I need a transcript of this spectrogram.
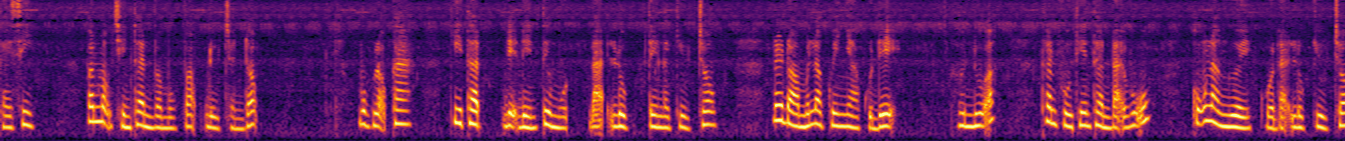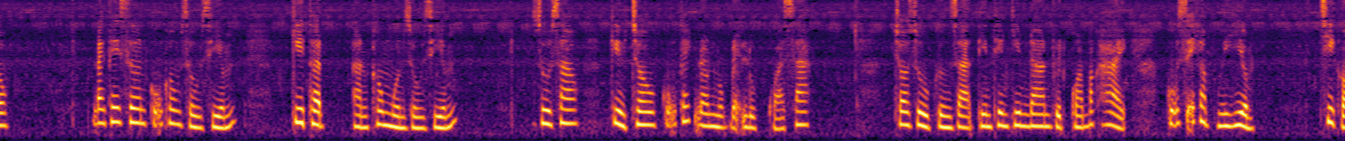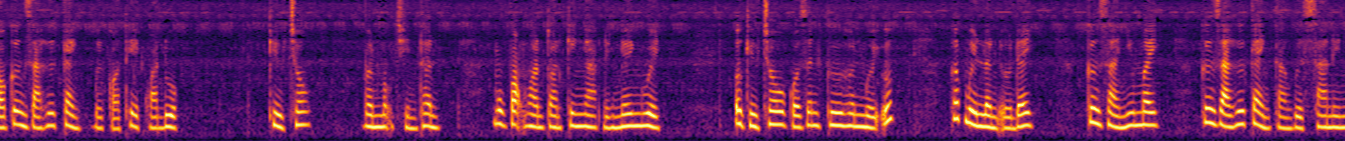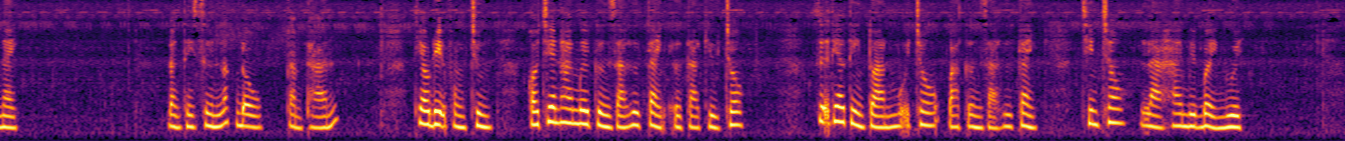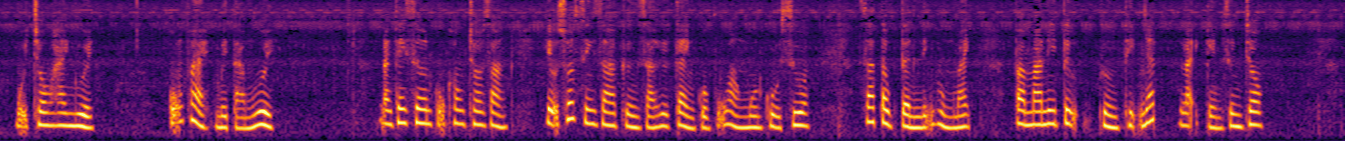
Cái gì? Vân Mộng Chiến Thần và Mục Vọng đều chấn động. Mục lão ca, Kỳ thật đệ đến từ một đại lục tên là Kiều Châu, Nơi đó mới là quê nhà của đệ. Hơn nữa, Thần Phù Thiên Thần Đại Vũ Cũng là người của đại lục Kiều Châu. Đăng Thanh Sơn cũng không giấu giếm. Kỳ thật, hắn không muốn giấu giếm. Dù sao, Kiều Châu cũng cách đoan mục đại lục quá xa. Cho dù cường giả tiên thiên kim đan vượt qua Bắc Hải, Cũng sẽ gặp nguy hiểm. Chỉ có cường giả hư cảnh mới có thể qua được. Kiều Châu, Vân Mộng Chiến Thần, Mục vọng hoàn toàn kinh ngạc đến ngây người. Ở Kiều Châu có dân cư hơn 10 ước, Gấp 10 lần ở đây. Cường giả như mây, Cường giả hư cảnh càng vượt xa nơi này. Đằng Thanh Sơn lắc đầu, Cảm thán. Theo địa phòng trừng, Có trên 20 cường giả hư cảnh ở cả Kiều Châu. Dựa theo tính toán, mỗi châu 3 cường giả hư cảnh chim châu là 27 người. Mỗi châu 2 người, Cũng phải 18 người. Đằng Thanh Sơn cũng không cho rằng Hiệu suất sinh ra cường giá hư cảnh của Vũ Hoàng Môn cổ xưa, Gia tộc Tần Lĩnh hùng mạnh Và Mani tự cường thịnh nhất lại kém Dương Châu.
